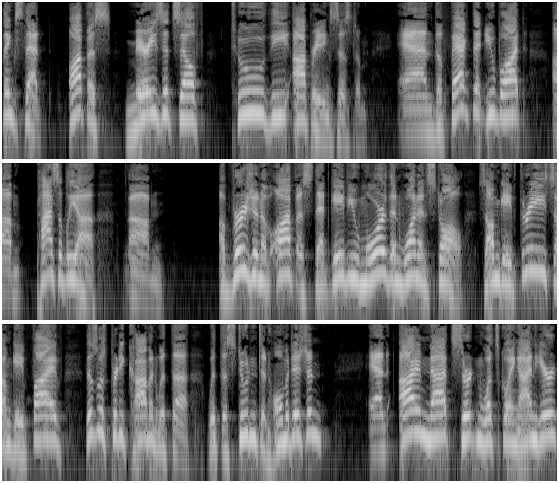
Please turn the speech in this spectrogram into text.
thinks that Office marries itself to the operating system. And the fact that you bought um, possibly a um, a version of Office that gave you more than one install. Some gave three, some gave five. This was pretty common with the with the student and home edition. And I'm not certain what's going on here.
